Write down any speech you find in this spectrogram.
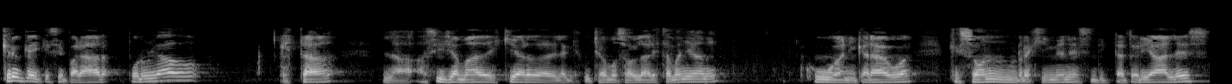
Creo que hay que separar, por un lado, está la así llamada izquierda de la que escuchamos hablar esta mañana, Cuba, Nicaragua, que son regímenes dictatoriales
